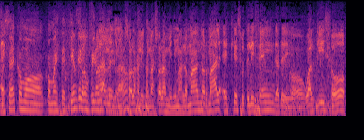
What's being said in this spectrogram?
eso es como, como excepción que Son, confirma son la las regla, mínimas, ¿no? son las mínimas, son las mínimas. Lo más normal es que se utilicen, ya te digo, walkies o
